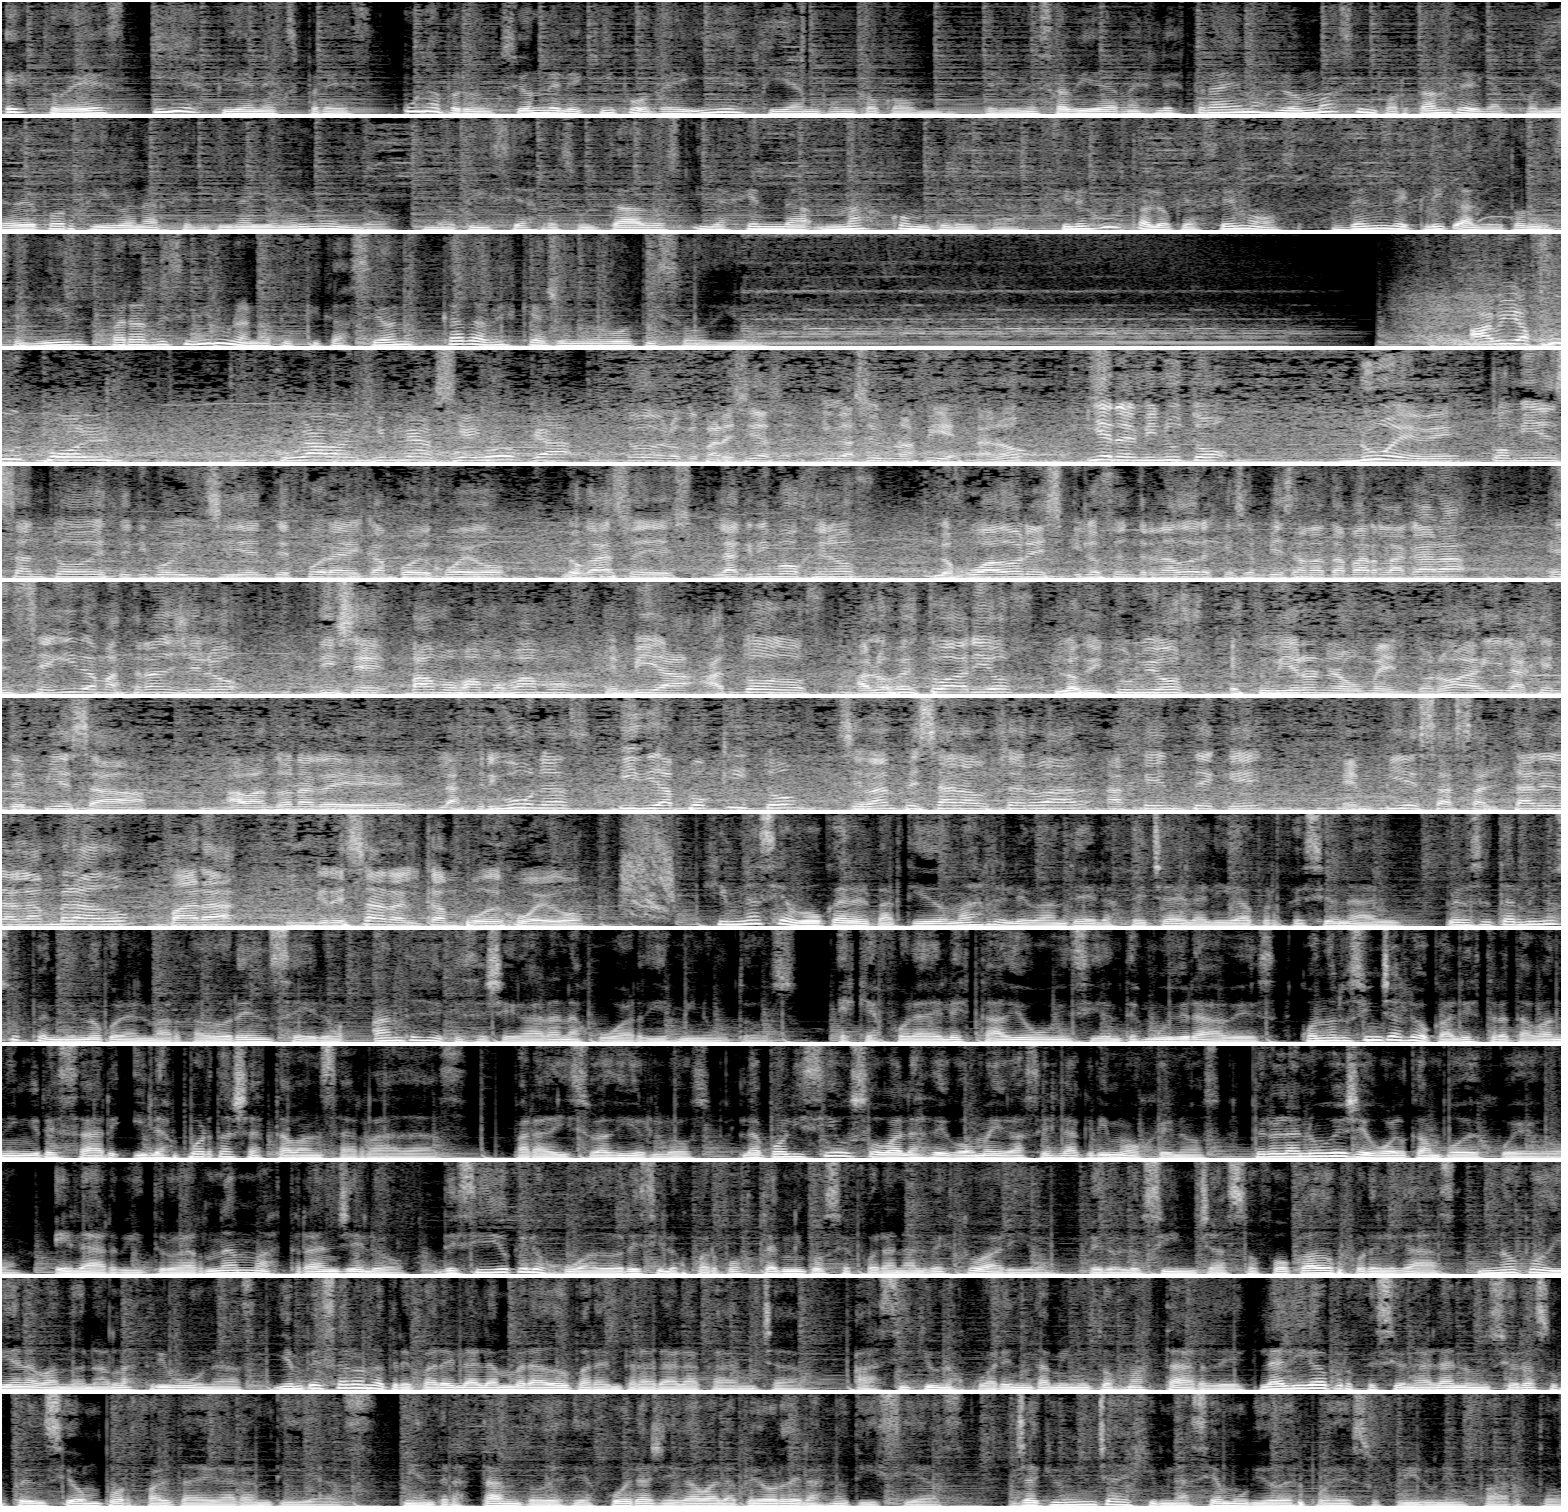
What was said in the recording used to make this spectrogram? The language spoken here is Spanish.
Esto es ESPN Express, una producción del equipo de ESPN.com. De lunes a viernes les traemos lo más importante de la actualidad deportiva en Argentina y en el mundo, noticias, resultados y la agenda más completa. Si les gusta lo que hacemos, denle clic al botón de seguir para recibir una notificación cada vez que haya un nuevo episodio. Había fútbol, jugaban gimnasia y boca. Todo lo que parecía iba a ser una fiesta, ¿no? Y en el minuto 9 comienzan todo este tipo de incidentes fuera del campo de juego, los gases lacrimógenos, los jugadores y los entrenadores que se empiezan a tapar la cara. Enseguida Mastrangelo dice, vamos, vamos, vamos, envía a todos a los vestuarios. Los disturbios estuvieron en aumento, ¿no? Ahí la gente empieza a abandonar eh, las tribunas y de a poquito se va a empezar a observar a gente que empieza a saltar el alambrado para ingresar al campo de juego. Gimnasia Boca era el partido más relevante de la fecha de la liga profesional, pero se terminó suspendiendo con el marcador en cero antes de que se llegaran a jugar 10 minutos. Es que afuera del estadio hubo incidentes muy graves cuando los hinchas locales trataban de ingresar y las puertas ya estaban cerradas. Para disuadirlos, la policía usó balas de goma y gases lacrimógenos, pero la nube llegó al campo de juego. El árbitro Hernán Mastrangelo decidió que los jugadores y los cuerpos técnicos se fueran al vestuario, pero los hinchas, sofocados por el gas, no podían abandonar las tribunas y empezaron a trepar el alambrado para entrar a la cancha. Así que unos 40 minutos más tarde, la liga profesional anunció la suspensión por falta de garantías. Mientras tanto, desde afuera llegaba la peor de las noticias, ya que un hincha de gimnasia murió después de sufrir un infarto.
